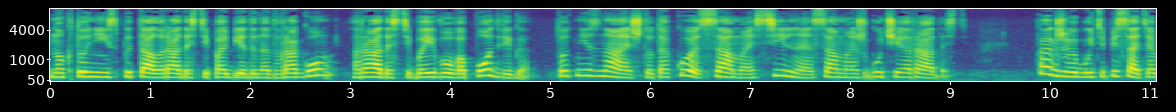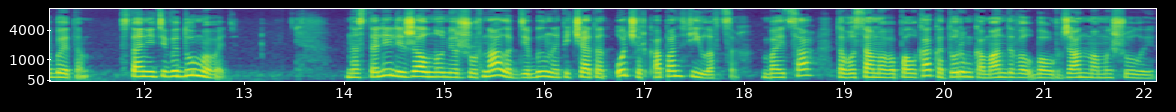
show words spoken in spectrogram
Но кто не испытал радости победы над врагом, радости боевого подвига, тот не знает, что такое самая сильная, самая жгучая радость. Как же вы будете писать об этом? Станете выдумывать? На столе лежал номер журнала, где был напечатан очерк о панфиловцах, бойцах того самого полка, которым командовал Баурджан Мамышулы.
